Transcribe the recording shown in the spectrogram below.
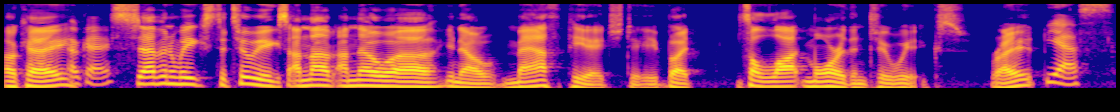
Okay. Okay. Seven weeks to two weeks. I'm not. I'm no. Uh, you know, math PhD, but it's a lot more than two weeks, right? Yes.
